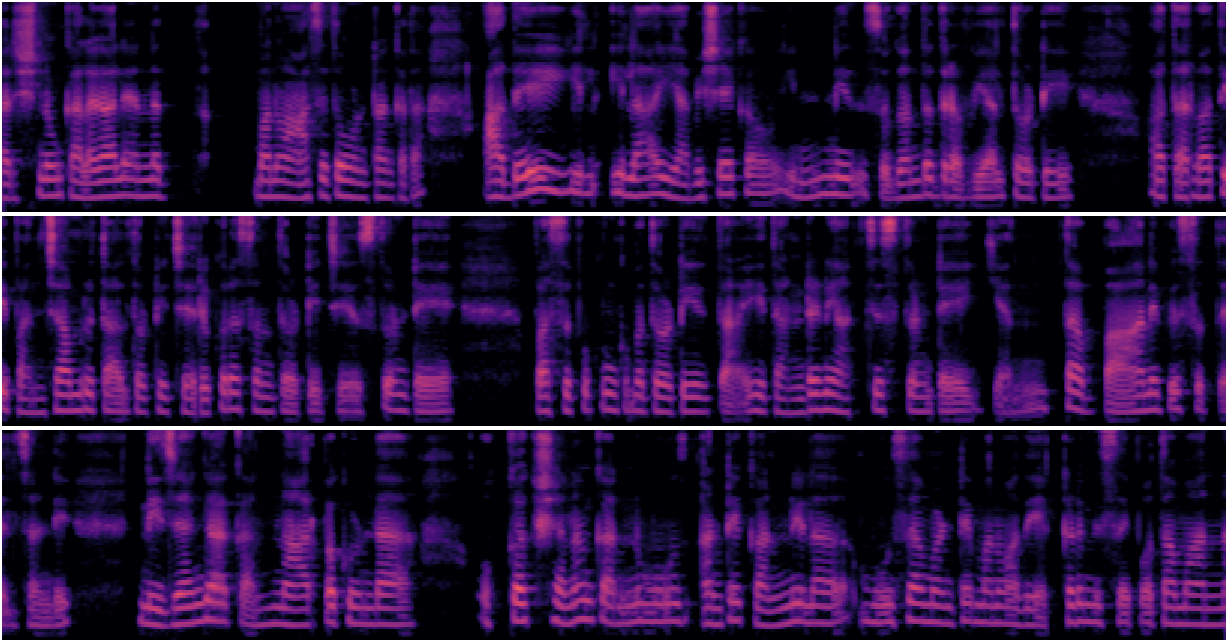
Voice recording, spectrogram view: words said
దర్శనం కలగాలి అన్న మనం ఆశతో ఉంటాం కదా. అదే ఇలా ఈ అభిషేకం ఇన్ని సుగంధ ద్రవ్యాలతోటి ఆ తర్వాత ఈ పంచామృతాలతోటి చెరుకు రసంతో చేస్తుంటే పసుపు కుంకుమతోటి ఈ తండ్రిని అర్చిస్తుంటే ఎంత బాగా అనిపిస్తుంది తెలుసండి. నిజంగా కన్ను ఆర్పకుండా ఒక్క క్షణం కన్ను మూ అంటే కన్ను ఇలా మూసామంటే మనం అది ఎక్కడ మిస్ అయిపోతామా అన్న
